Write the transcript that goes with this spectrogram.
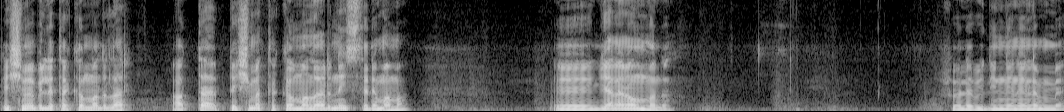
peşime bile takılmadılar. Hatta peşime takılmalarını istedim ama e, gelen olmadı. Şöyle bir dinlenelim mi?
